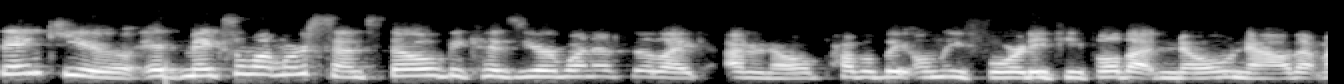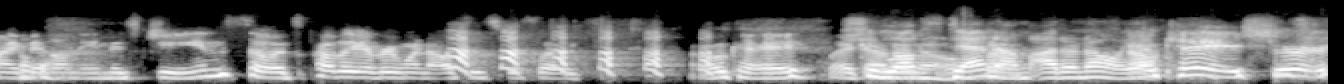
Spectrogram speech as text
Thank you. It makes a lot more sense though, because you're one of the like, I don't know, probably only 40 people that know now that my middle oh. name is Jean. So it's probably everyone else is just like, okay. Like she loves know, denim. I don't know. Yeah. Okay, sure.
